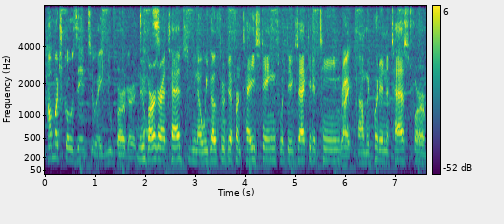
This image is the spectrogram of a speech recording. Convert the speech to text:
how much goes into a new burger? At New Ted's? burger at Ted's. You know, we go through different tastings with the executive team. Right. Um, we put in a test for a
